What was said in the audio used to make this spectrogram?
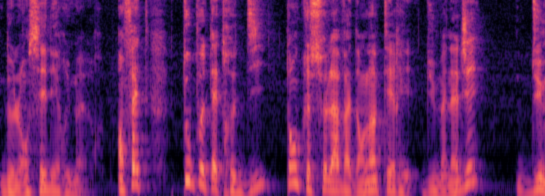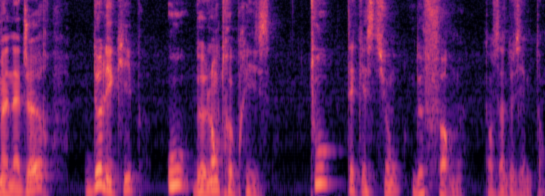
de lancer des rumeurs. En fait, tout peut être dit tant que cela va dans l'intérêt du manager, du manager, de l'équipe ou de l'entreprise. Tout est question de forme dans un deuxième temps.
